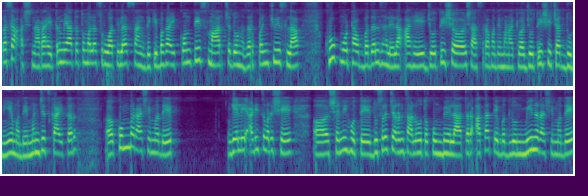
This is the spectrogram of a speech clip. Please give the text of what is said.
कसा असणार आहे? तर मी आता तुम्हाला सुरुवातीलाच सांगते की बघा एकोणतीस मार्च दोन हजार पंचवीसला खूप मोठा बदल झालेला आहे. ज्योतिष शास्त्रामध्ये म्हणा किंवा ज्योतिषीच्या दुनियेमध्ये म्हणजेच काय तर कुंभ राशीमध्ये गेली अडीच वर्षे शनी होते दुसरं चरण चालू होतं कुंभेला तर आता ते बदलून मीन राशीमध्ये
